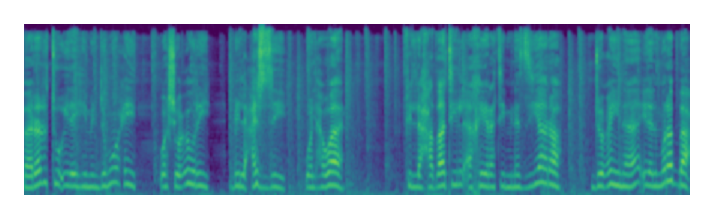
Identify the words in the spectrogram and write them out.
فررت إليه من دموعي وشعوري بالعجز والهوان. في اللحظات الأخيرة من الزيارة دعينا إلى المربع.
